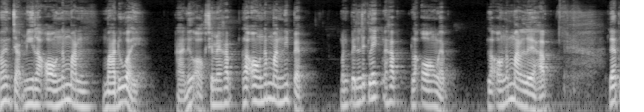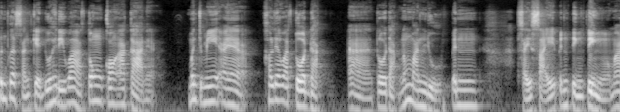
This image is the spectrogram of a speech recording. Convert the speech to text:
มันจะมีละอองน้ำมันมาด้วย อ่านึกออกใช่ไหมครับ ละอองน้ำมันนี่แบบมันเป็นเล็ก ๆนะครับ ละอองแบบละอองน้ำมันเลยครับ และเพื่อนๆสังเกตดูให้ดีว่าตรงกองอากาศเนี่ย มันจะมีไอ้อะเขาเรียกว่าตัวดัก อ่า ตัวดักน้ำมันอยู่เป็นใสๆเป็นติ่งๆออกมา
